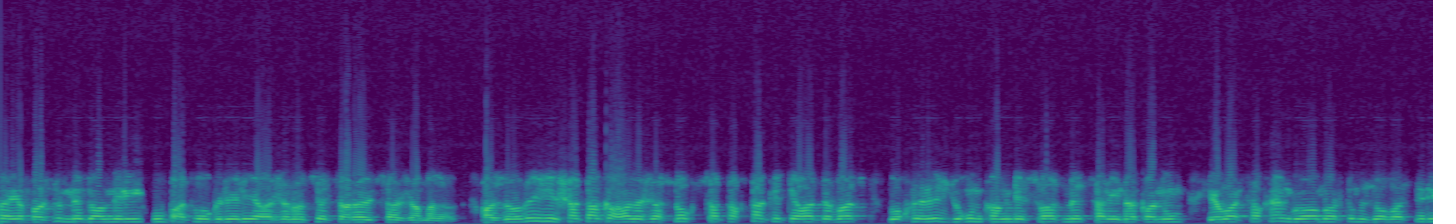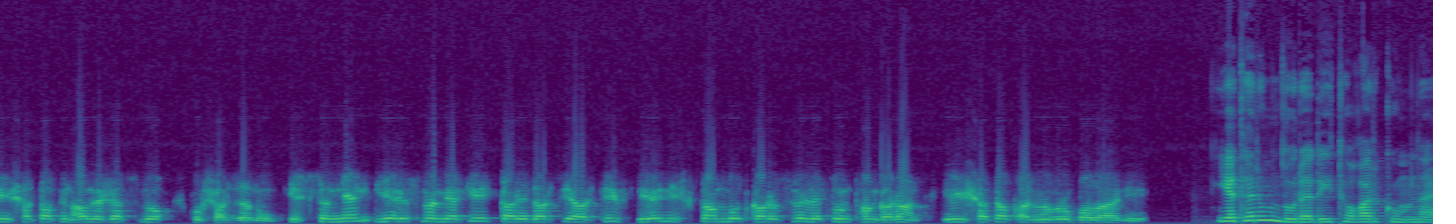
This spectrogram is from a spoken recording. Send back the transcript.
նաև բազում մեդալների ու պատվոգրերի արժանացել ծառայության ժամանակ։ Ազնվորի հիշատակը հավերժացնող ցատախտակ է տեղադրված Մոխրերես գյուղում կանգնեցված մեծ հարինականում եւ Արցախյան գյուղամարտում զոհվածների հիշատակն հավերժացնող հուշարձանում։ Իսկ ծնեն 30-ամյակի տարեդարձի արդիվ իրեն իսկ տան մոտ կառուցվել է տուն թանգարան Հիշատակ Ազնվոր Բալայանի։ Եթերում լուրերի թողարկումն է։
